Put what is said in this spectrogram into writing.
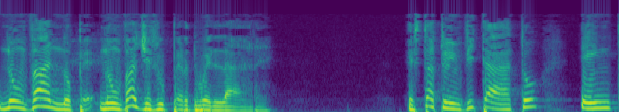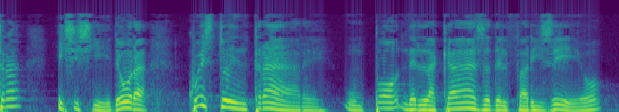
Non, per, non va Gesù per duellare, è stato invitato, entra e si siede. Ora, questo entrare un po' nella casa del fariseo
